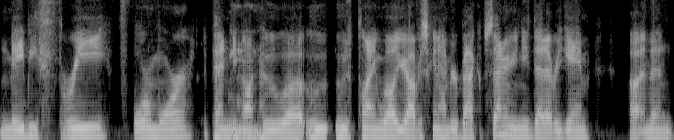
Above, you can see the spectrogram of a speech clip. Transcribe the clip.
maybe three, four more, depending on who, uh, who who's playing well. You're obviously going to have your backup center. You need that every game, uh, and then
